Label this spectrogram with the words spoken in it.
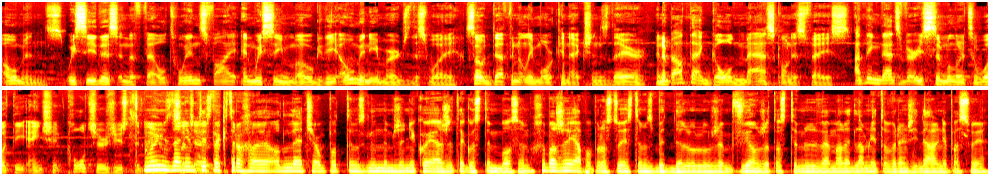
omens. We see this in the Fell Twins fight, and we see Moog the Omen emerge this way, so definitely more connections there. And about that gold mask on his face, I think that's very similar to what the ancient cultures used to do, Moim zdaniem as the typek trochę odleciał pod tym względem, że nie kojarzy tego z tym bossem. Chyba, że ja po prostu jestem zbyt delulu, że wiążę to z tym lwem, ale dla mnie to wręcz idealnie pasuje.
